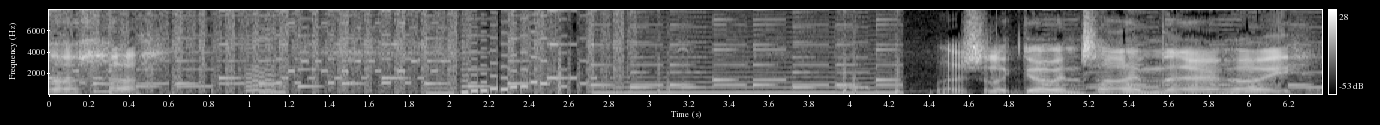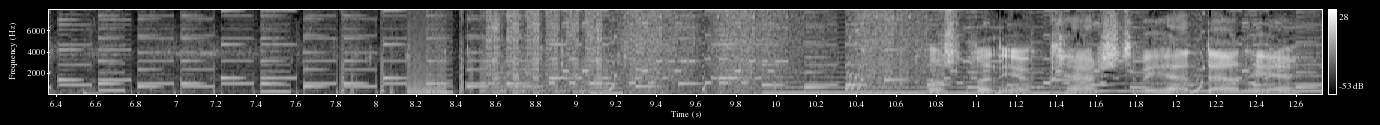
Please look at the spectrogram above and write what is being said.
Aha. Managed to let go in time there, hoi. Of course, plenty of cash to be had down here.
